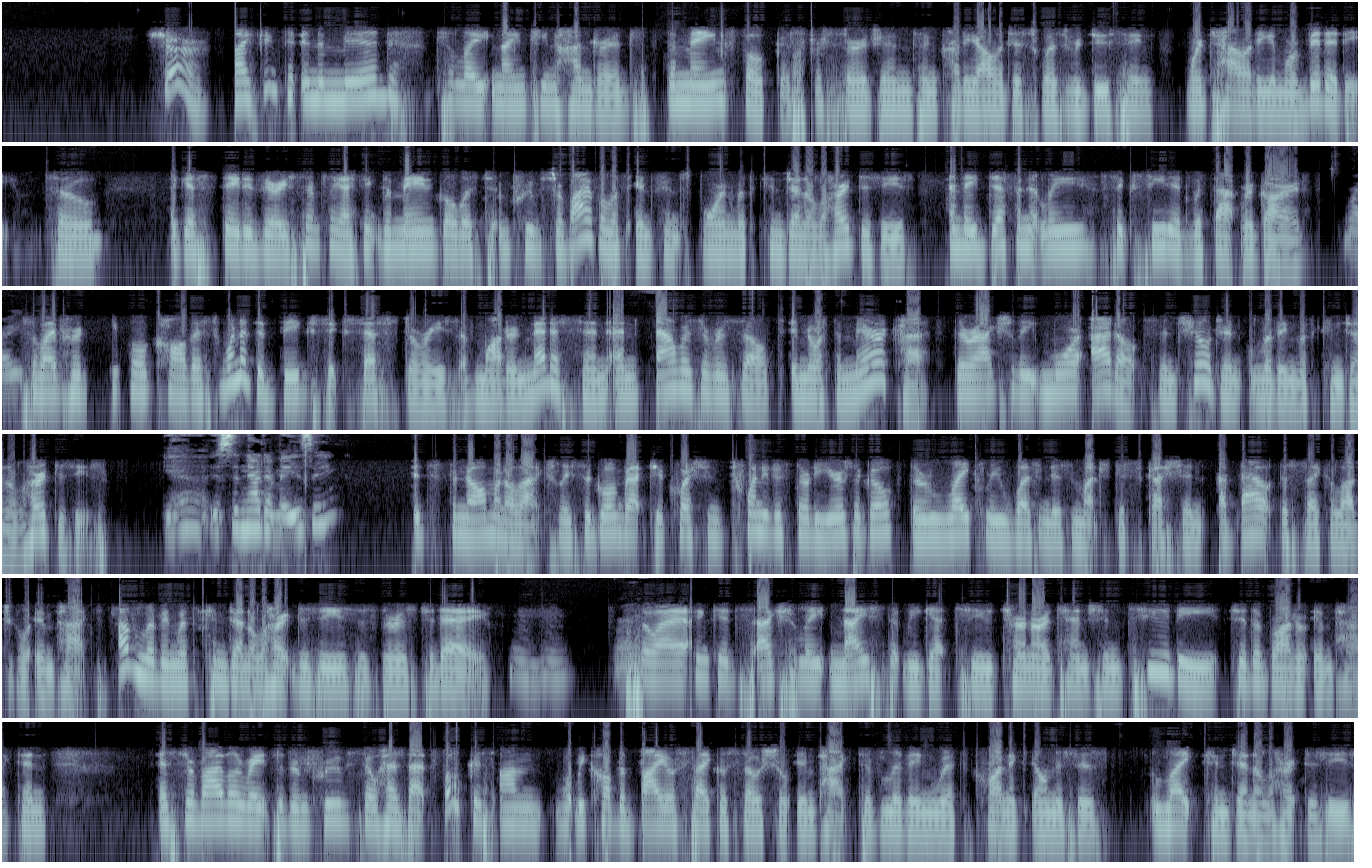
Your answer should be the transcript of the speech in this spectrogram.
Sure. I think that in the mid to late 1900s, the main focus for surgeons and cardiologists was reducing mortality and morbidity. So, mm-hmm. I guess stated very simply, I think the main goal was to improve survival of infants born with congenital heart disease, and they definitely succeeded with that regard. Right. So I've heard people call this one of the big success stories of modern medicine, and now as a result, in North America, there are actually more adults than children living with congenital heart disease. Yeah, isn't that amazing? It's phenomenal, actually. So, going back to your question, 20 to 30 years ago, there likely wasn't as much discussion about the psychological impact of living with congenital heart disease as there is today. Mm-hmm. So I think it's actually nice that we get to turn our attention to the to the broader impact and as survival rates have improved, so has that focus on what we call the biopsychosocial impact of living with chronic illnesses like congenital heart disease.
